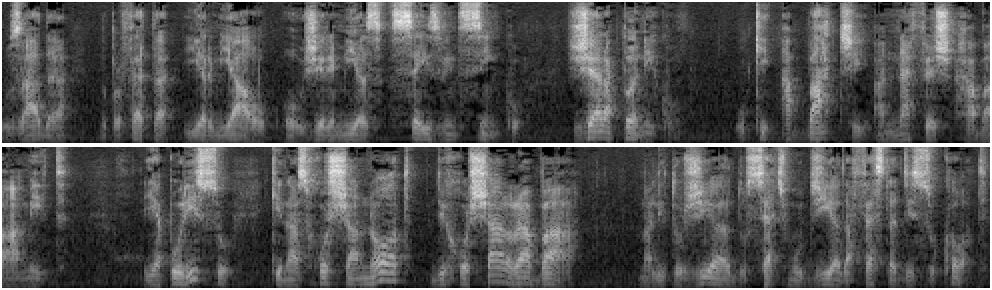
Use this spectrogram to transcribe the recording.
usada no profeta Yermial ou Jeremias 6:25, gera pânico, o que abate a Nefesh Habaamit. E é por isso que nas Roshanot de Roshan Rabbah, na liturgia do sétimo dia da festa de Sukkot,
